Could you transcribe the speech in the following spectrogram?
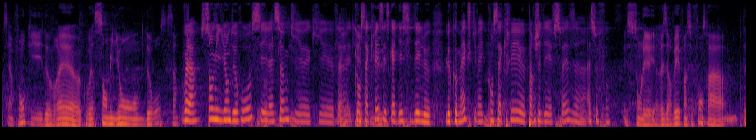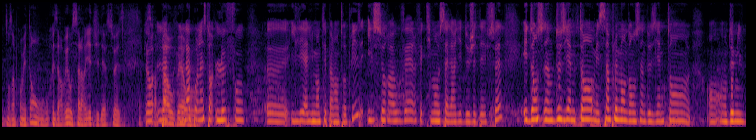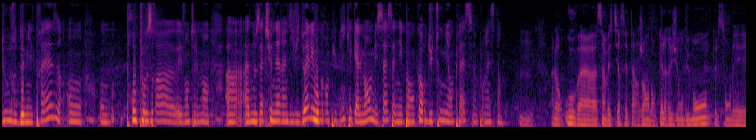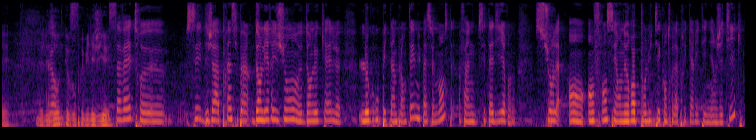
C'est un fonds qui devrait euh, couvrir 100 millions d'euros, c'est ça? Voilà, 100 millions d'euros, c'est la somme qui, euh, qui va être consacrée, c'est ce qu'a décidé le, le COMEX, qui va être mmh. consacré par GDF Suez à ce fonds. Et ce sont les réservés, enfin ce fonds sera peut-être dans un premier temps réservé aux salariés de GDF Suez. Alors là, là pour l'instant, le fonds, euh, il est alimenté par l'entreprise. Il sera ouvert effectivement aux salariés de GDF Suez. Et dans un deuxième, temps, mais simplement dans un deuxième temps, euh, en, en 2012 ou 2013, on, on proposera euh, éventuellement à, à, nos actionnaires individuels et au grand public également. Mais ça, ça n'est pas encore du tout mis en place pour l'instant. Mmh. Alors, où va s'investir cet argent? Dans quelle région du monde? Quelles sont les, les, zones que vous privilégiez? Ça va être, euh, c'est déjà principal dans les régions euh, dans lesquelles le groupe est implanté, mais pas seulement. Enfin, c'est-à-dire, sur la, en, France et en Europe pour lutter contre la précarité énergétique.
